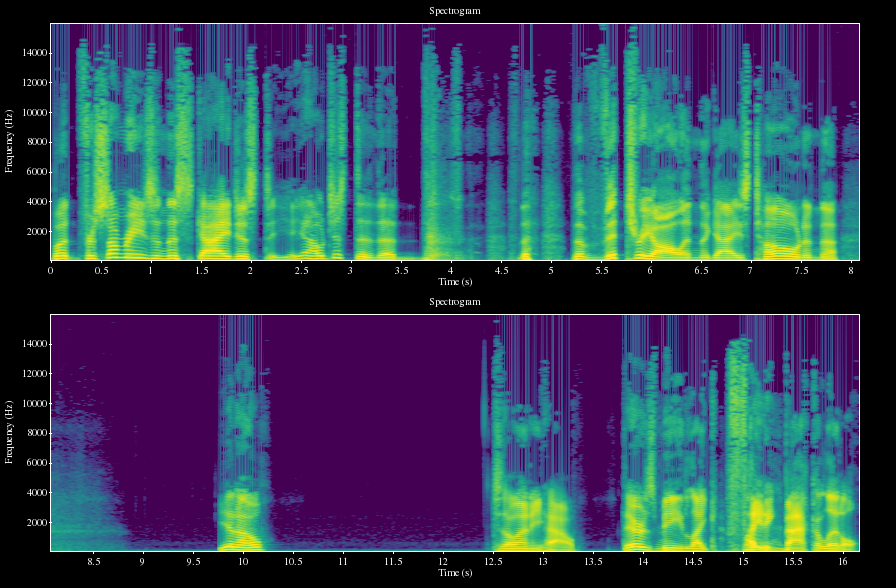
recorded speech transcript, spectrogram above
But for some reason, this guy just, you know, just the the the, the vitriol in the guy's tone and the, you know. So anyhow, there's me like fighting back a little.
